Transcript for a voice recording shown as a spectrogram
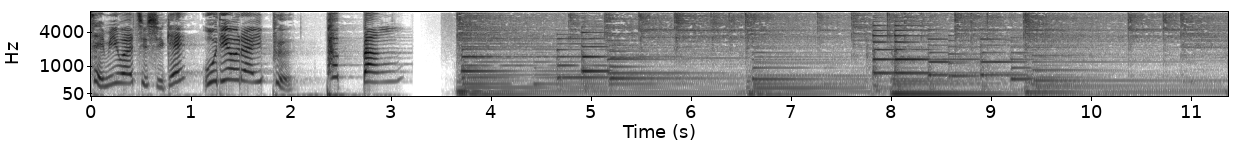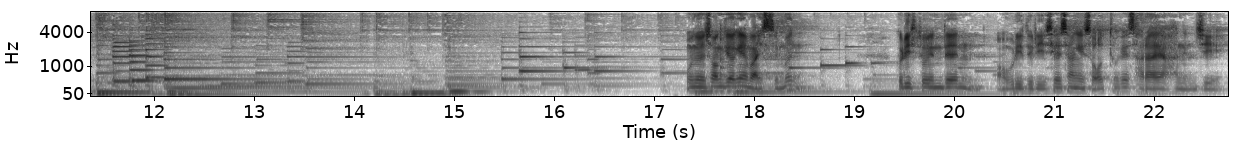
재미와 지식의 오디오 life 팟빵 오늘 성경의 말씀은 그리스도인 된 우리들이 세상에서 어떻게 살아야 하는지,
